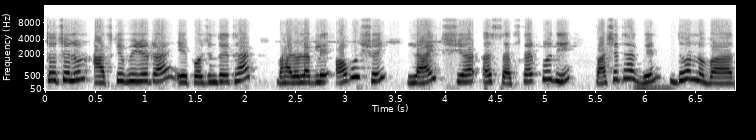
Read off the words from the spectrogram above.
তো চলুন আজকের ভিডিওটা এ পর্যন্তই থাক। ভালো লাগলে অবশ্যই লাইক, শেয়ার আর সাবস্ক্রাইব করে দিয়ে পাশে থাকবেন। ধন্যবাদ।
